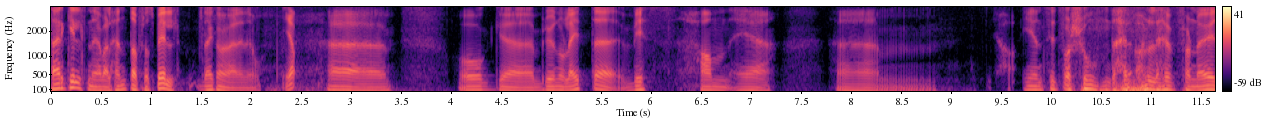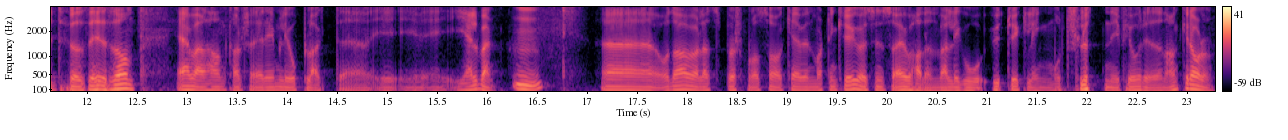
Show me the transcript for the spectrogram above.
Terkelsen er vel henta fra spill, det kan vi være enige om. Ja. Eh, og Bruno Leite, hvis han er ja, i en situasjon der alle er fornøyd, for å si det sånn, er vel han kanskje rimelig opplagt uh, i, i. Mm. Uh, og da er vel et spørsmål også Kevin Martin Krüger syns jeg hadde en veldig god utvikling mot slutten i fjor i den ankerrollen.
